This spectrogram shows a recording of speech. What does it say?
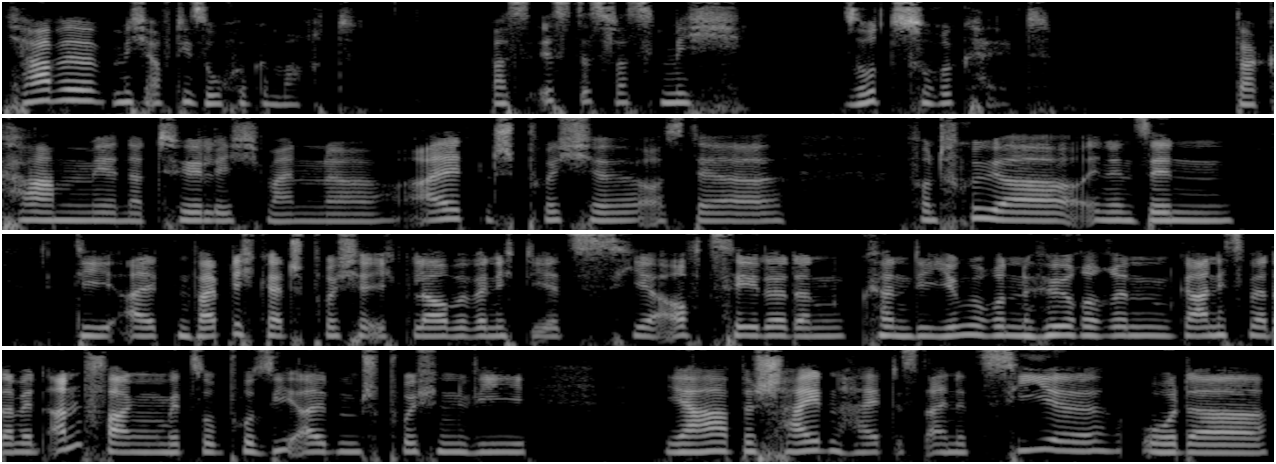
Ich habe mich auf die Suche gemacht. Was ist es, was mich so zurückhält? Da kamen mir natürlich meine alten Sprüche aus der von früher in den Sinn, die alten Weiblichkeitssprüche. Ich glaube, wenn ich die jetzt hier aufzähle, dann können die jüngeren Hörerinnen gar nichts mehr damit anfangen, mit so Poesiealbensprüchen wie ja, Bescheidenheit ist eine Ziehe oder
